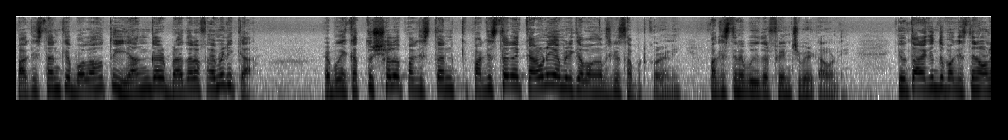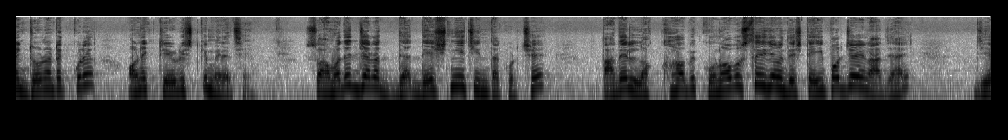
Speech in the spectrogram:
পাকিস্তানকে বলা হতো ইয়াঙ্গার ব্রাদার অফ আমেরিকা এবং একাত্তর সালেও পাকিস্তান, পাকিস্তানের কারণেই আমেরিকা বাংলাদেশকে সাপোর্ট করেনি, পাকিস্তানের প্রতি তার ফ্রেন্ডশিপের কারণে। কিন্তু তারা কিন্তু পাকিস্তানে অনেক ড্রোন অ্যাটাক করে, অনেক টেররিস্টকে মেরেছে। সো আমাদের যারা দেশ নিয়ে চিন্তা করছে তাদের লক্ষ্য হবে কোনো অবস্থায় যেন দেশটা এই পর্যায়ে না যায় যে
